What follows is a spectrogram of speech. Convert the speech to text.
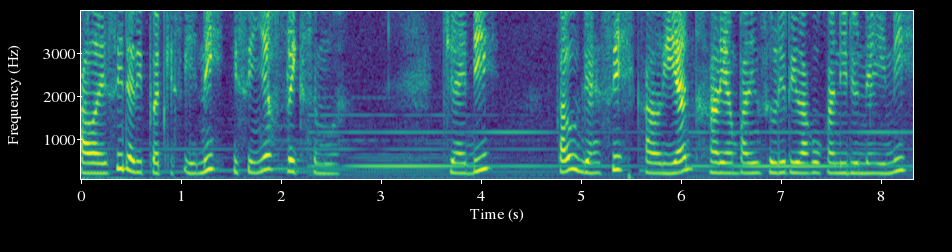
kalau isi dari podcast ini isinya freak semua. Jadi, tahu gak sih kalian hal yang paling sulit dilakukan di dunia ini?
